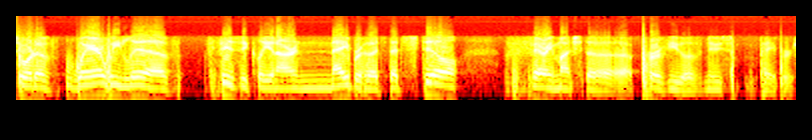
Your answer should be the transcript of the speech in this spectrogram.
sort of where we live physically in our neighborhoods that's still very much the purview of newspapers.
